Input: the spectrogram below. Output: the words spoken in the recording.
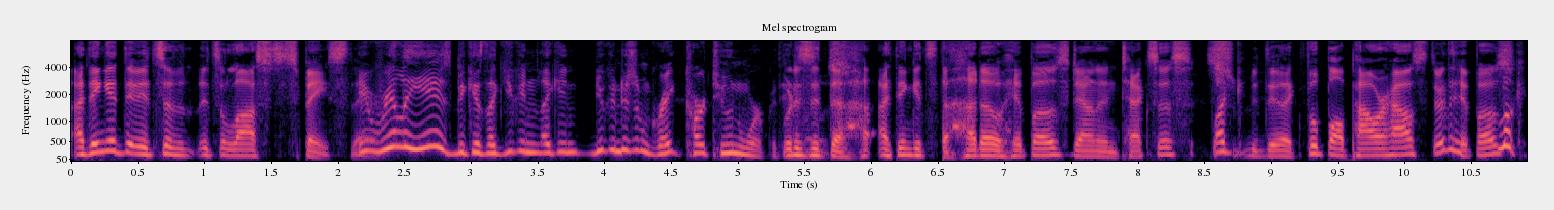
I think it, it's a it's a lost space there. It really is because like you can like in, you can do some great cartoon work with. What is it? The hippos. I think it's the Hutto Hippos down in Texas. Like- Like they're like football powerhouse. They're the hippos. look?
